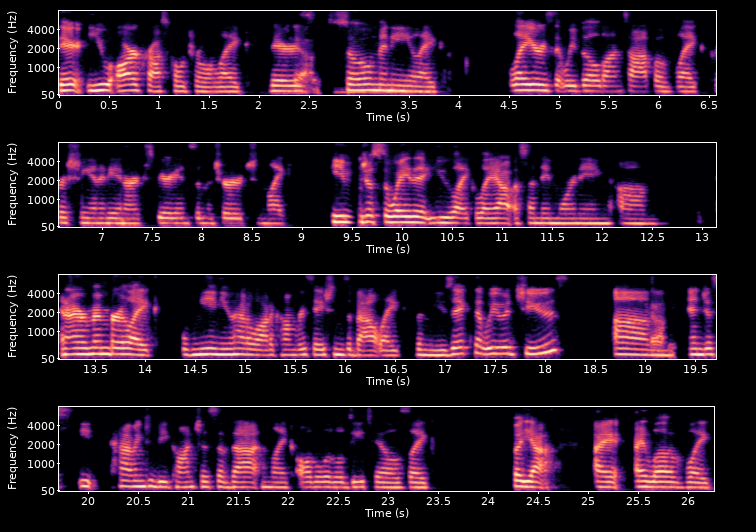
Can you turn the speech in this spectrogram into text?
there, you are cross cultural. Like there's yeah. so many like layers that we build on top of like Christianity and our experience in the church and like even just the way that you like lay out a Sunday morning. Um, and I remember like me and you had a lot of conversations about like the music that we would choose. Um, yeah. and just eat, having to be conscious of that and like all the little details, like, but yeah, I, I love like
